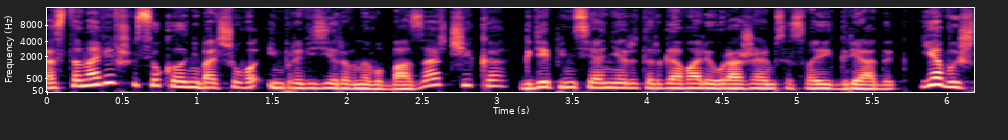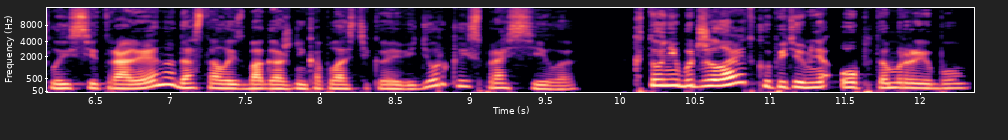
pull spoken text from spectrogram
Остановившись около небольшого импровизированного базарчика, где пенсионеры торговали урожаем со своих грядок, я вышла из Ситроэна, достала из багажника пластиковое ведерко и спросила, «Кто-нибудь желает купить у меня оптом рыбу?»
